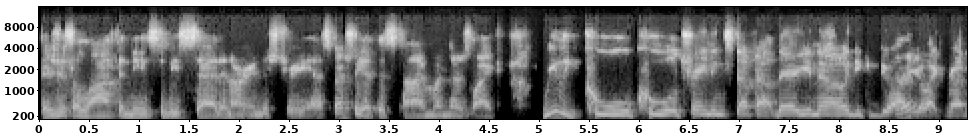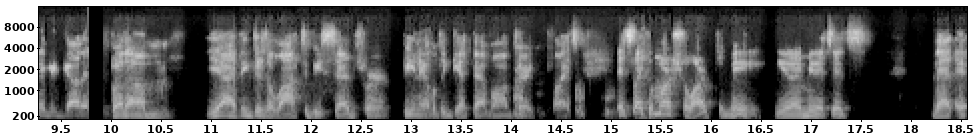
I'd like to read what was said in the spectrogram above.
there's just a lot that needs to be said in our industry, and especially at this time when there's like really cool, cool training stuff out there, you know, and you can do all your like running and gunning. But um, yeah, I think there's a lot to be said for being able to get that voluntary compliance. It's like a martial art to me. You know, I mean, it's it's that eh,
